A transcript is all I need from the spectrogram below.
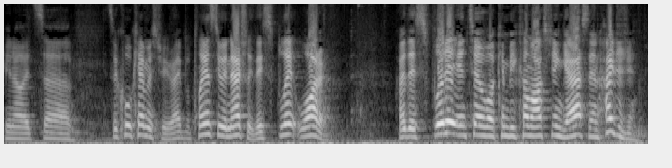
You know, it's, uh, it's a cool chemistry, right? But plants do it naturally. They split water. Right? They split it into what can become oxygen gas and hydrogen.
